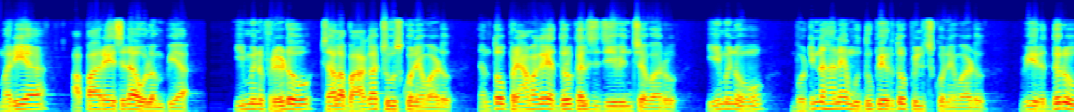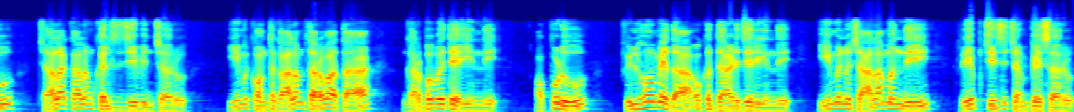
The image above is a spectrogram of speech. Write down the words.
మరియా అపారేసిడా ఒలింపియా. ఈమెను ఫ్రెడో చాలా బాగా చూసుకునేవాడు. ఎంతో ప్రేమగా ఇద్దరు కలిసి జీవించేవారు. ఈమెను బొటినహ్ అనే ముద్దు పేరుతో పిలుచుకునేవాడు. వీరిద్దరూ చాలా కాలం కలిసి జీవించారు. ఈమె కొంతకాలం తర్వాత గర్భవతి అయింది అప్పుడు ఫిల్హో మీద ఒక దాడి జరిగింది. ఈమెను చాలామంది రేప్ చేసి చంపేశారు.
